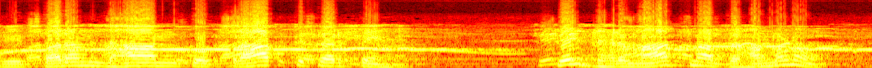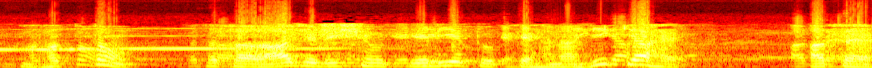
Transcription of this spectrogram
वे परम धाम को प्राप्त करते हैं। फिर धर्मात्मा ब्राह्मणों, भक्तों तथा राज ऋषियों के लिए तो कहना ही क्या है? अतः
